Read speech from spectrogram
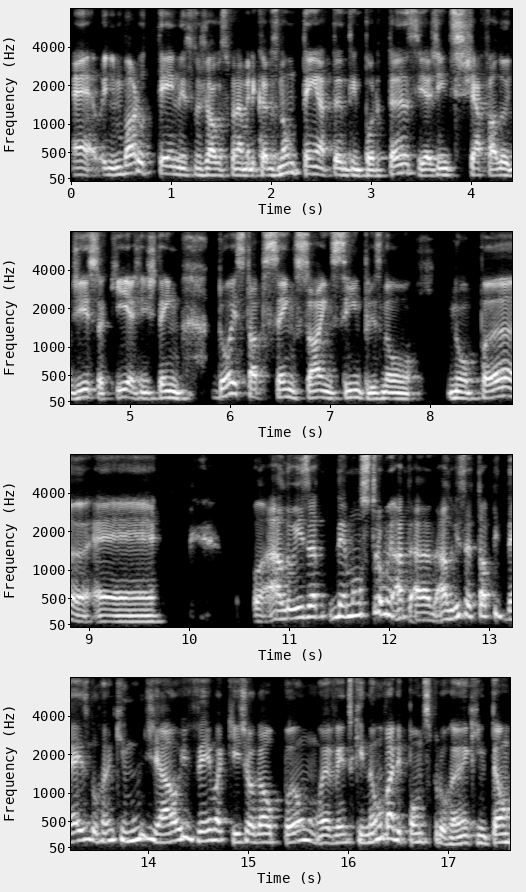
É, embora o tênis nos Jogos Pan-Americanos não tenha tanta importância, e a gente já falou disso aqui, a gente tem dois top 100 só em simples no, no PAN, é, a Luísa demonstrou. A, a Luísa é top 10 do ranking mundial e veio aqui jogar o pão, um evento que não vale pontos para o ranking. Então,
